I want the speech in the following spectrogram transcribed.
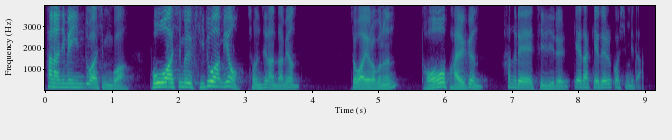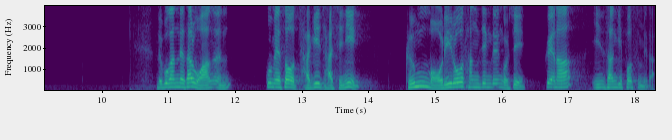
하나님의 인도하심과 보호하심을 기도하며 전진한다면 저와 여러분은 더 밝은 하늘의 진리를 깨닫게 될 것입니다. 느부갓네살 왕은 꿈에서 자기 자신이 금머리로 상징된 것이 꽤나 인상 깊었습니다.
